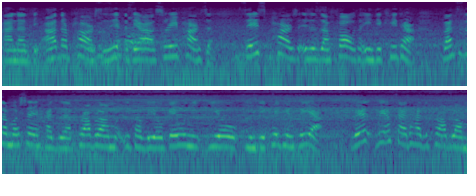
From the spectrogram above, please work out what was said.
and uh, the other parts. There are three parts. This part is the fault indicator. Once the machine has a problem, it will give you indicating here. Where, where side has a problem?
